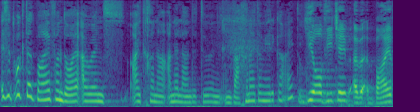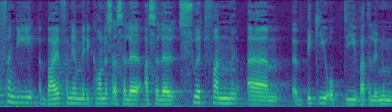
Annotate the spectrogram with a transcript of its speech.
Is dit ook dat baie van daai ouens uitgaan na ander lande toe en, en weggaan uit Amerika uit of? Ja, weet jy uh, baie van die baie van die Amerikaners as hulle as hulle soort van ehm um, 'n bietjie op die wat hulle noem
